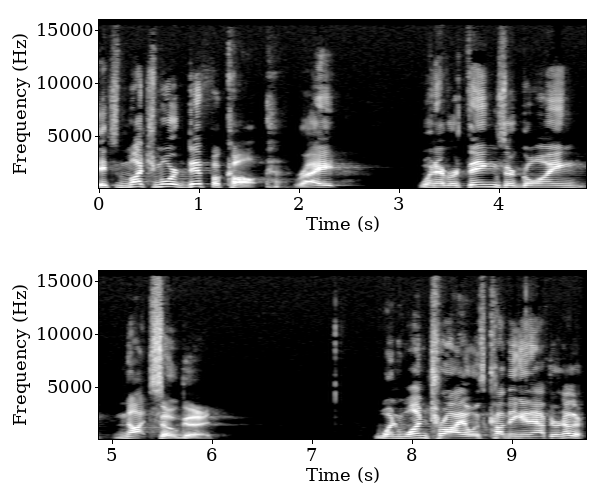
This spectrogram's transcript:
It's much more difficult, right? Whenever things are going not so good. When one trial is coming in after another,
